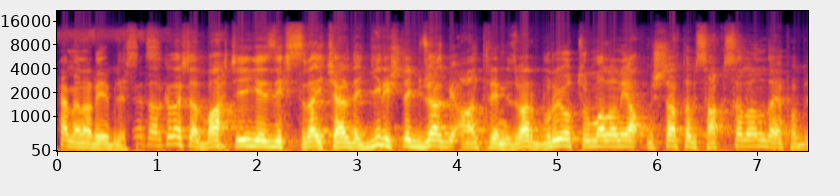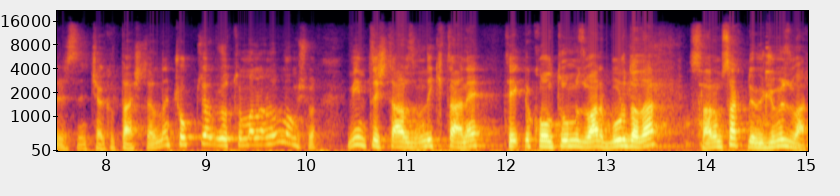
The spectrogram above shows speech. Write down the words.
hemen arayabilirsiniz. Evet arkadaşlar bahçeyi gezdik. Sıra içeride. Girişte güzel bir antremiz var. Buraya oturma alanı yapmışlar. Tabi saksı alanı da yapabilirsiniz çakıl taşlarından. Çok güzel bir oturma alanı olmamış mı? Vintage tarzında iki tane tekli koltuğumuz var. Burada da sarımsak dövücümüz var.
